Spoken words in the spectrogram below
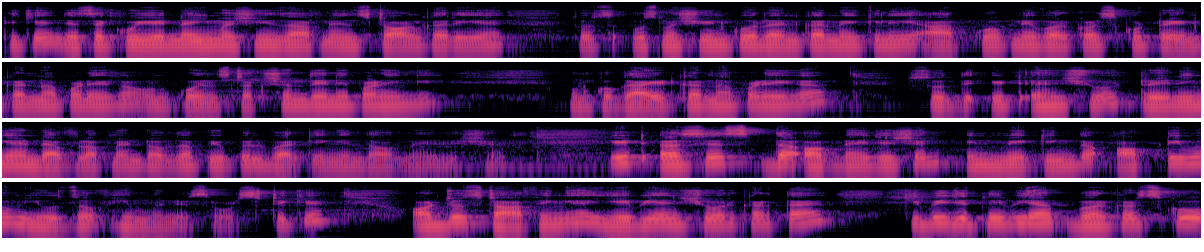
ठीक है? जैसे कोई नई मशीन आपने इंस्टॉल करी है तो उस मशीन को रन करने के लिए आपको अपने वर्कर्स को ट्रेन करना पड़ेगा, उनको इंस्ट्रक्शन देने पड़ेंगे, उनको गाइड करना पड़ेगा। So the, it ensure training and development of the people working in the organization. It assists the organization in making the optimum use of human resource ठीक है? और जो स्टाफिंग है ये भी इंश्योर करता है कि भी जितने भी आप वर्कर्स को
